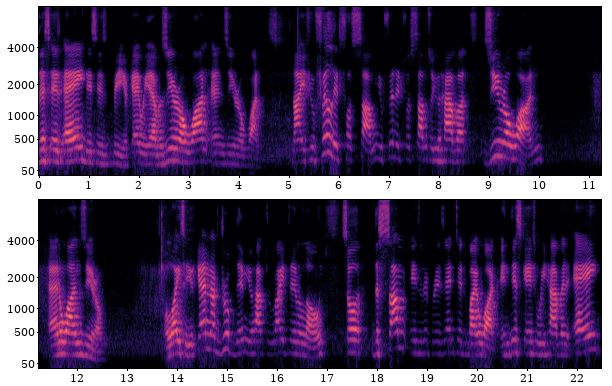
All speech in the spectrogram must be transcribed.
This is A, this is B, okay? We have a 0, 1 and 0, 1. Now if you fill it for sum, you fill it for sum, so you have a 0, 1 and 1, 0. Alright, so you cannot group them, you have to write them alone. So the sum is represented by what? In this case, we have an A,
